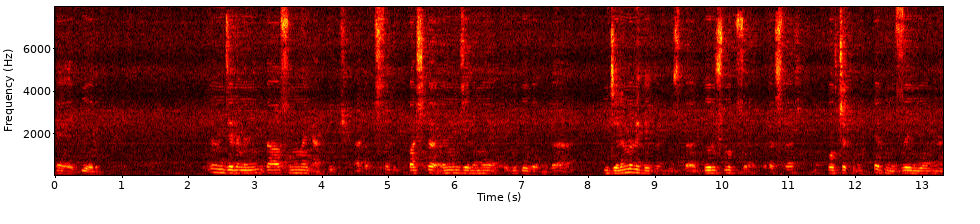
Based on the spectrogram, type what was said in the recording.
eee, diyorum. Ön incelemenin daha sonuna geldik arkadaşlar. Başka ön inceleme videolarında inceleme videolarımızda görüşmek üzere arkadaşlar. Hoşçakalın. Hepinize iyi oyunlar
